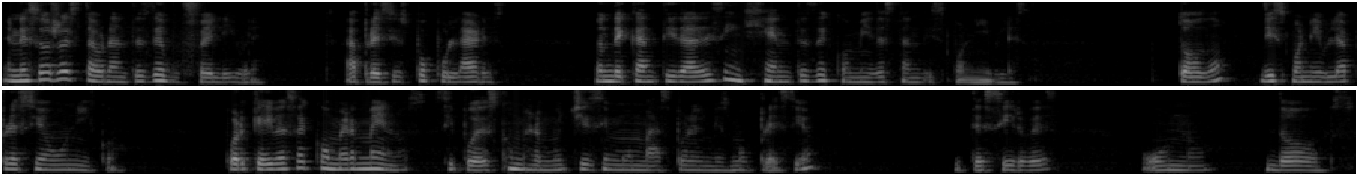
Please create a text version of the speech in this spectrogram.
en esos restaurantes de buffet libre, a precios populares, donde cantidades ingentes de comida están disponibles. Todo disponible a precio único. ¿Por qué ibas a comer menos si puedes comer muchísimo más por el mismo precio? Y te sirves uno, dos,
